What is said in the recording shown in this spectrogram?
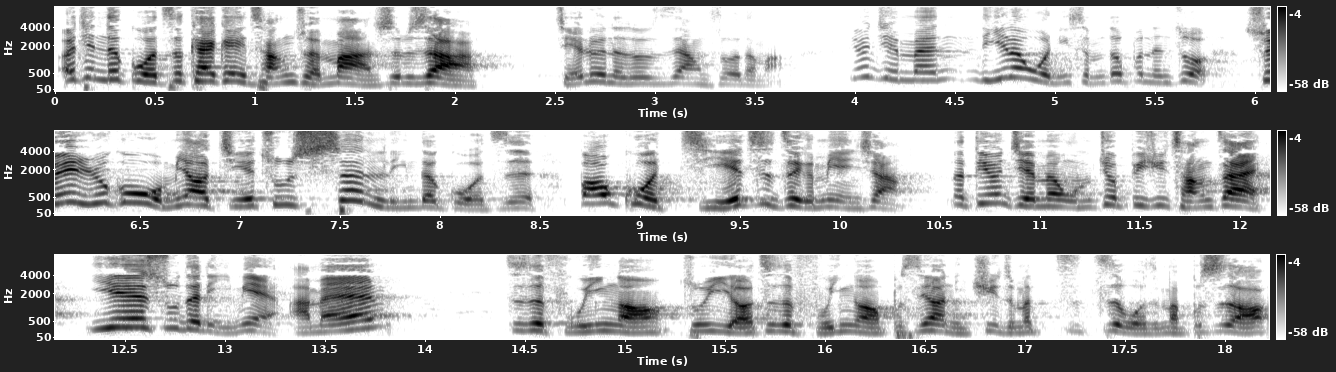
而且你的果子还可以长存嘛，是不是啊？结论的都是这样说的嘛。弟兄姐妹们，离了我，你什么都不能做。所以，如果我们要结出圣灵的果子，包括节制这个面相，那弟兄姐妹们，我们就必须藏在耶稣的里面。阿门。这是福音哦，注意哦，这是福音哦，不是要你去怎么自自我怎么，不是哦。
